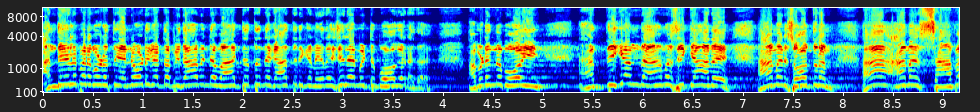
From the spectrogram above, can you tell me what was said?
അന്ത്യകൽപ്പന കൊടുത്ത് എന്നോട് കേട്ട പിതാവിന്റെ വാക്യത്തിന്റെ കാത്തിരിക്കണം ഇറശിലേം വിട്ട് പോകരുത്. അവിടുന്ന് പോയി അധികം താമസിക്കാതെ ആമൻ സ്വോത്രം ആ ആമൻ സഭ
